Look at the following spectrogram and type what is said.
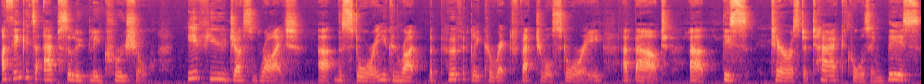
I think it's absolutely crucial. If you just write uh, the story, you can write the perfectly correct factual story about uh, this terrorist attack causing this,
